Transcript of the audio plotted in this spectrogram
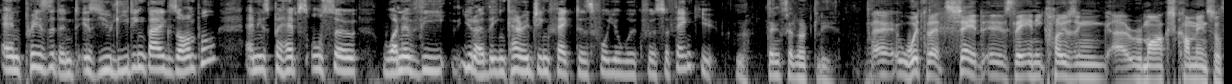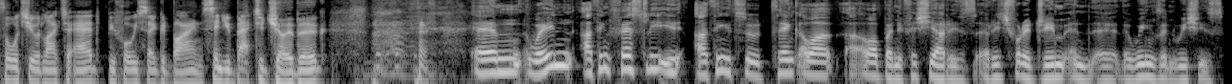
and president is you leading by example and is perhaps also one of the, you know, the encouraging factors for your workforce. So thank you. No, thanks a lot, Lee. Uh, with that said, is there any closing uh, remarks, comments, or thoughts you would like to add before we say goodbye and send you back to Joburg? um, Wayne, I think firstly, I think it's to thank our our beneficiaries, uh, Reach for a Dream and uh, the Wings and Wishes.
